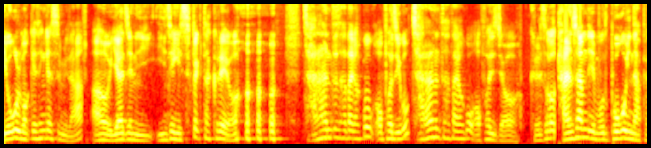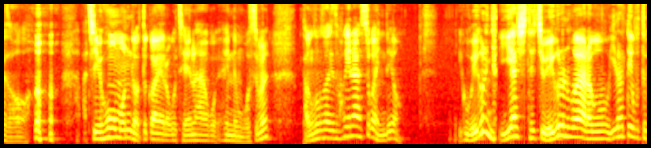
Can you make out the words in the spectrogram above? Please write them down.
욕을 먹게 생겼습니다. 아우 이 아재는 이- 인생이 스펙타클해요. 잘하는 듯 하다가 꼭 엎어지고 잘하는 듯 하다가 꼭 엎어지죠. 그래서 다른 사람들이 모두 보고 있는 앞에서 아침에 홍어 먹는 게 어떨까요? 라고 제안을 하고 있는 모습을 방송상에서 확인할 수가 있는데요. 이거 왜 그러냐? 이 아씨 대체 왜 그러는 거야? 라고 일할 때부터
